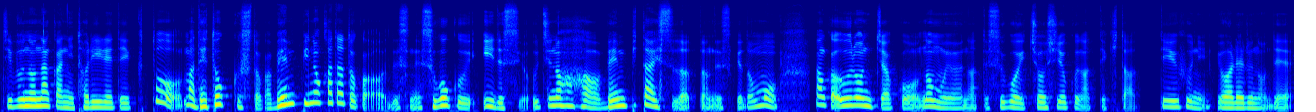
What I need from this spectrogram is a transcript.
自分の中に取り入れていくと、まあ、デトックスとか便秘の方とかはですねすごくいいですよ。うちの母は便秘体質だったんですけどもなんかウーロン茶こう飲むようになってすごい調子良くなってきたっていうふうに言われるので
